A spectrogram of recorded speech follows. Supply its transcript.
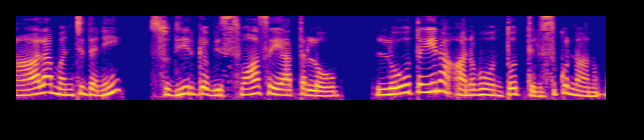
చాలా మంచిదని సుదీర్ఘ విశ్వాసయాత్రలో లోతైన అనుభవంతో తెలుసుకున్నాను.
